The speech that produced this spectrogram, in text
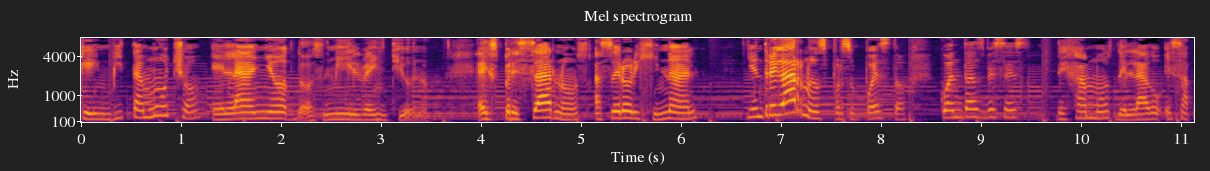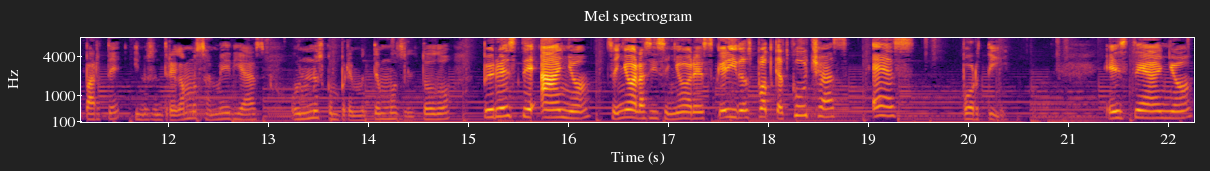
que invita mucho el año 2021. expresarnos, a ser original y entregarnos, por supuesto. ¿Cuántas veces dejamos de lado esa parte y nos entregamos a medias o no nos comprometemos del todo? Pero este año, señoras y señores, queridos podcast escuchas, es por ti. Este año,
